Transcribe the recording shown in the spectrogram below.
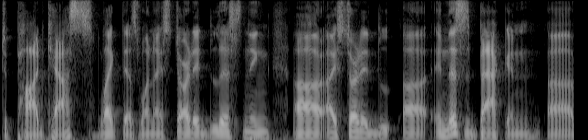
to podcasts like this one i started listening uh, i started uh, and this is back in uh,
